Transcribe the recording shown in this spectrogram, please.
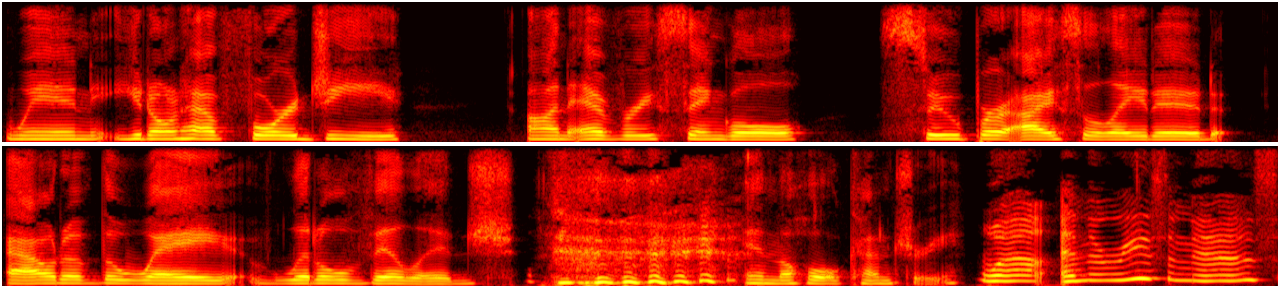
when you don't have 4G on every single super isolated, out of the way little village in the whole country. well, and the reason is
